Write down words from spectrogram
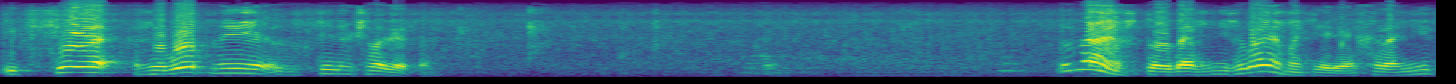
и все животные с исключением человека. Мы знаем, что даже неживая материя хранит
